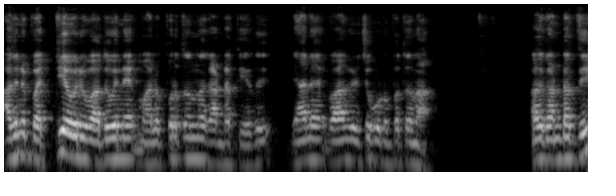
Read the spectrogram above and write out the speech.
അതിന് പറ്റിയ ഒരു വധുവിനെ മലപ്പുറത്ത് നിന്ന് കണ്ടെത്തിയത് ഞാൻ വിവാഹം കഴിച്ച കുടുംബത്തിൽ നിന്നാണ് അത് കണ്ടെത്തി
